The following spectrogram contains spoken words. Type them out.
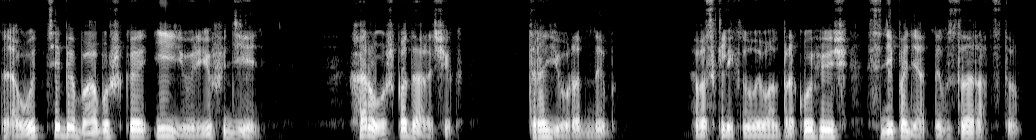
А вот тебе, бабушка, и Юрьев день. Хорош подарочек троюродным, воскликнул Иван Прокофьевич с непонятным злорадством.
